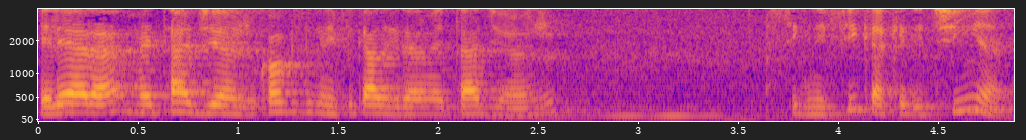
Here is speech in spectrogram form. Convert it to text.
ele era metade anjo. Qual que é o significado que ele era metade anjo? Significa que ele tinha,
